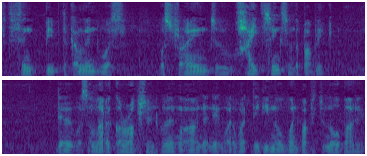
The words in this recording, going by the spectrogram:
think the government was was trying to hide things from the public. There was a lot of corruption going on, and they want, they did not want the public to know about it.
